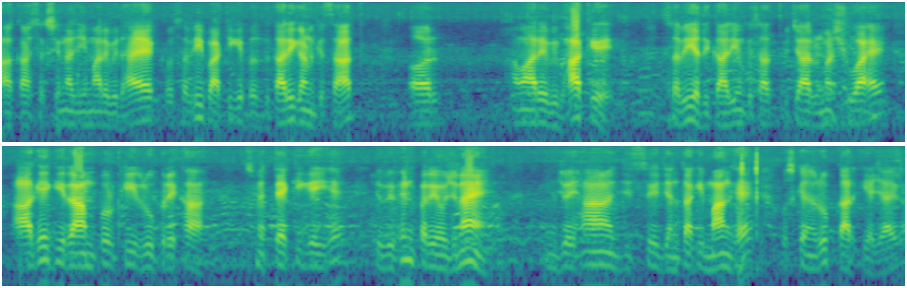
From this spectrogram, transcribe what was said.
आकाश सक्सेना जी हमारे विधायक और सभी पार्टी के पदाधिकारीगण के साथ और हमारे विभाग के सभी अधिकारियों के साथ विचार विमर्श हुआ है। आगे की रामपुर की रूपरेखा उसमें तय की गई है जो विभिन्न परियोजनाएँ जो यहाँ जिससे जनता की मांग है उसके अनुरूप कार्य किया जाएगा।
